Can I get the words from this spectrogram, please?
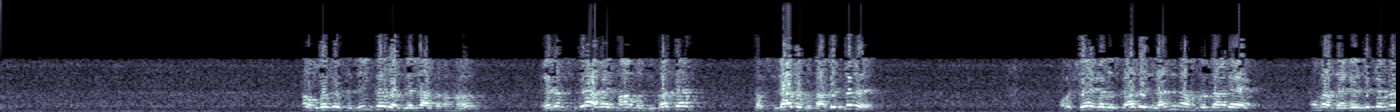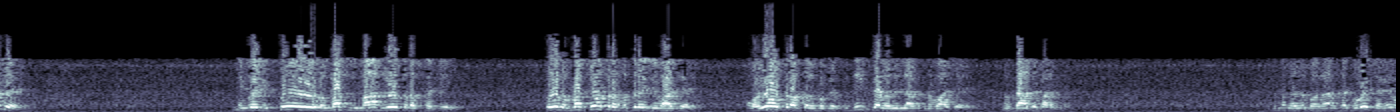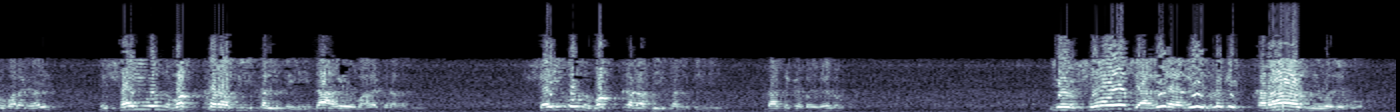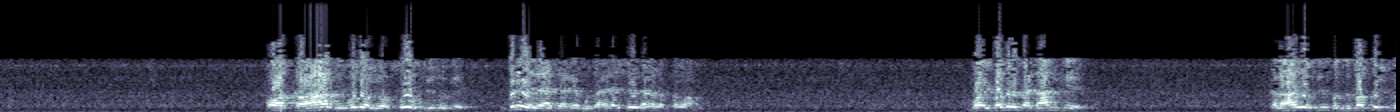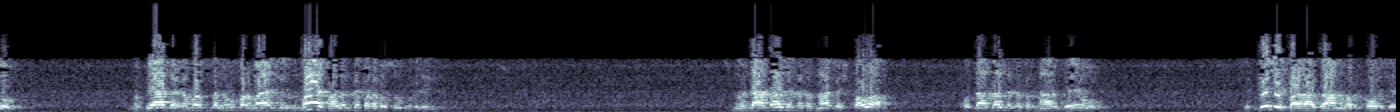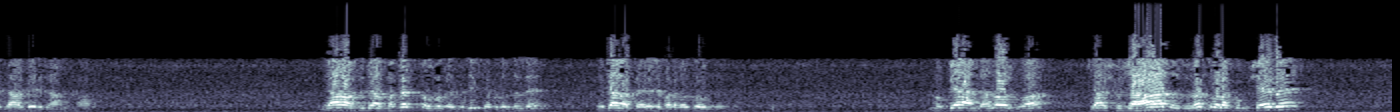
اب ادھر صدیق صاحب رضی اللہ تعالیٰ علم سے اگر ماں وظیفہ سے تفصیلات کے مطابق نہ رہے اور شیخ عبد القادر جلانی رحمۃ اللہ علیہ عمر جگہ ذکر نہ دے۔ یعنی لیکن ٹول مت ایمان جو طرف سکے ٹول مت جو طرف اترے کی بات ہے۔ اور جو طرف تک بکر صدیق سے رضی اللہ نواز ہے۔ داد بھر گئے نظر مولانا صاحب ہوئے جگہ مبارک ہے۔ کہ شعی ان وقت رفی کل بھی دا گئے مبارک رہی شعی ان وقت رفی کل بھی داتے کے بھائی ویلو جو شیو جاگے آگے کہ قرار نہیں بولے وہ۔ اور قرار نہیں بولو جو سوچ جنوں کے بڑے جگہ جگہ مظاہرہ سے جگہ کرتا بدر میدان کے کلہاری اس بندوبست کچھ لوگ۔ میں بیا پہ غمر لگوں فرمایا کہ زما حفاظت سے پر وسوخ گزرے گی۔ دادا سے خطرناک اشپاوا اور دادا سے خطرناک گئے ہو۔ کہ دل پر آزان ورکور کے دا ڈیر گام کار۔ یا خدا فقط اور بغیر صدیق سے بدل ہے کہ دا پہلے پر وزو دے۔ بیا اندازہ ہوا کیا شجاعت اور ضرورت والا کم شہد ہے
